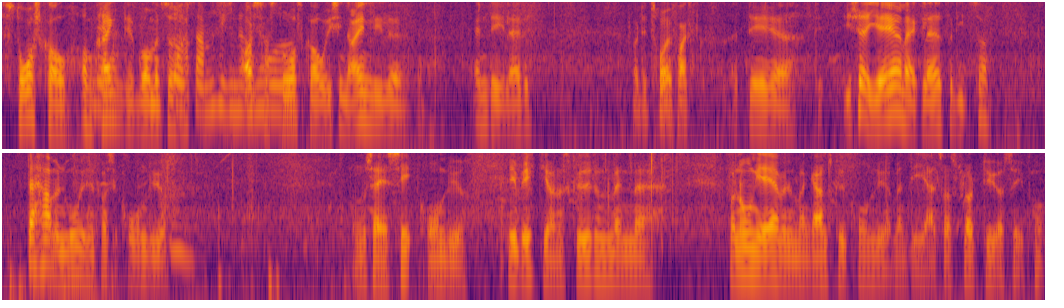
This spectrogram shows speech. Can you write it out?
storskov omkring Ja, det, hvor man så har, også har storskov i sin egen lille andel af det. Og det tror jeg faktisk, at det er... Det, især jægerne er glade, fordi så der har man mulighed for at se krondyr. Mm. Og nu sagde jeg se krondyr. Det er vigtigere end at skyde dem, men uh, for nogle jæger vil man gerne skyde krondyr, men det er altså også flot dyr at se på.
